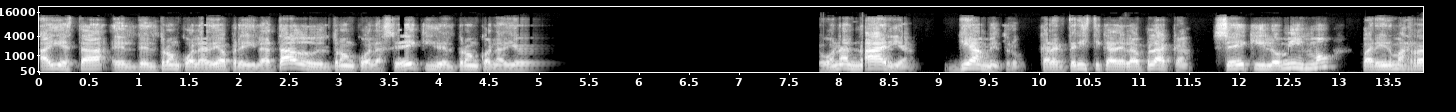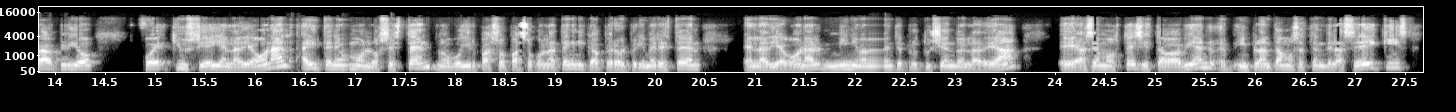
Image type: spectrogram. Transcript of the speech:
ahí está el del tronco a la DA predilatado, del tronco a la CX, del tronco a la diagonal, área, diámetro, característica de la placa, CX lo mismo, para ir más rápido fue QCA en la diagonal. Ahí tenemos los stents, no voy a ir paso a paso con la técnica, pero el primer stent en la diagonal, mínimamente protuyendo en la DA. Eh, hacemos test y estaba bien, eh, implantamos stent de la CX,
